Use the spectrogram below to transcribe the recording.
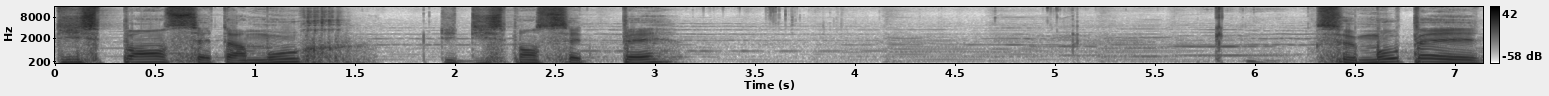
dispenses cet amour, que tu dispenses cette paix. Ce mot paix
